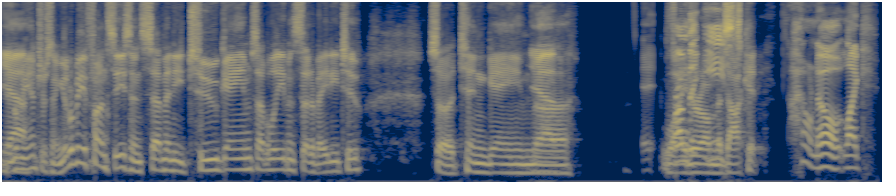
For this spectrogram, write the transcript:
Yeah, It'll be interesting. It'll be a fun season. 72 games, I believe, instead of 82. So a 10 game Yeah. uh, lighter the on the docket. I don't know. Like,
